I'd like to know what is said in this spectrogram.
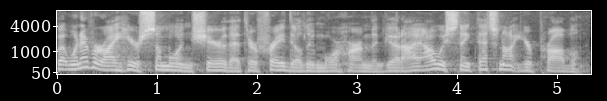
But whenever I hear someone share that they're afraid they'll do more harm than good, I always think that's not your problem.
